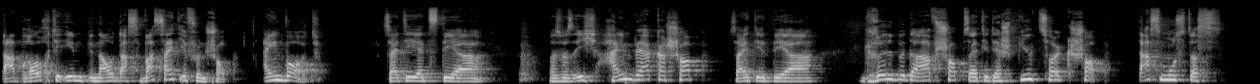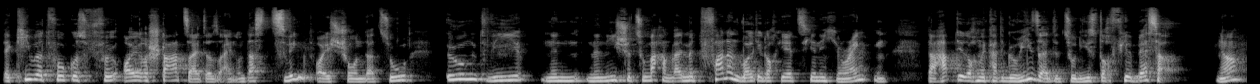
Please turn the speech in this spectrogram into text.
Da braucht ihr eben genau das. Was seid ihr für ein Shop? Ein Wort. Seid ihr jetzt der, was weiß ich, Heimwerker-Shop? Seid ihr der Grillbedarf-Shop? Seid ihr der Spielzeug-Shop? Das muss das, der Keyword-Fokus für eure Startseite sein. Und das zwingt euch schon dazu, irgendwie eine, eine Nische zu machen. Weil mit Pfannen wollt ihr doch jetzt hier nicht ranken. Da habt ihr doch eine Kategorieseite zu, die ist doch viel besser. Ja,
